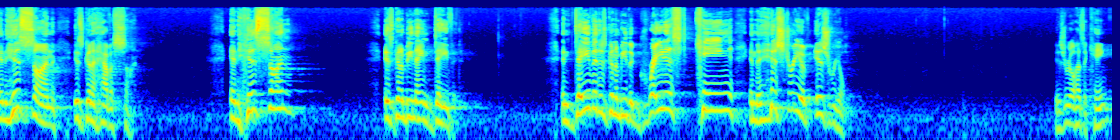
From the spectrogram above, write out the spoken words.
And his son is going to have a son. And his son is going to be named David. And David is going to be the greatest king in the history of Israel. Israel has a king,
